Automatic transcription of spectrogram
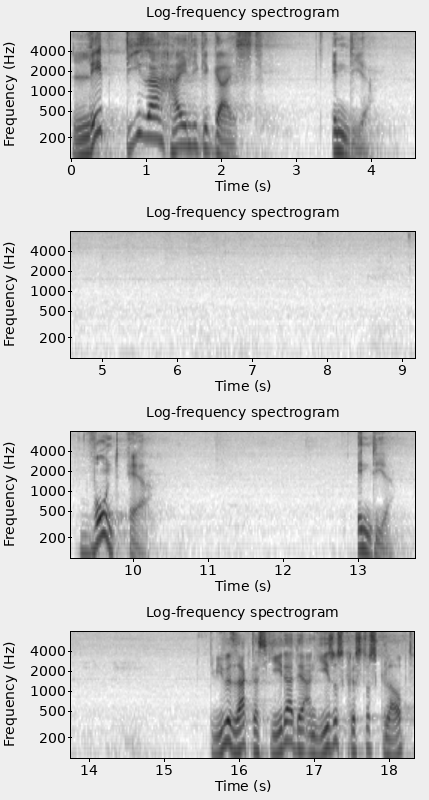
lebt dieser Heilige Geist in dir. Wohnt er in dir? Die Bibel sagt, dass jeder, der an Jesus Christus glaubt,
